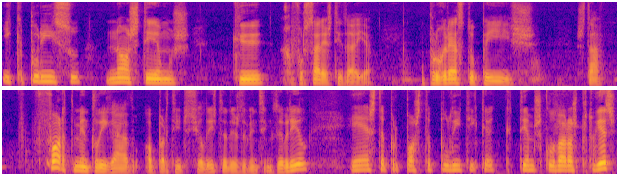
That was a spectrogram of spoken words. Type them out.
e que por isso nós temos que reforçar esta ideia. O progresso do país está fortemente ligado ao Partido Socialista desde o 25 de Abril, é esta proposta política que temos que levar aos portugueses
